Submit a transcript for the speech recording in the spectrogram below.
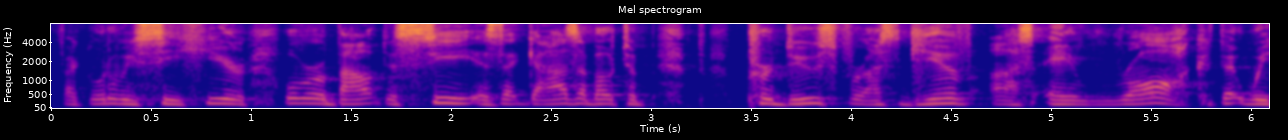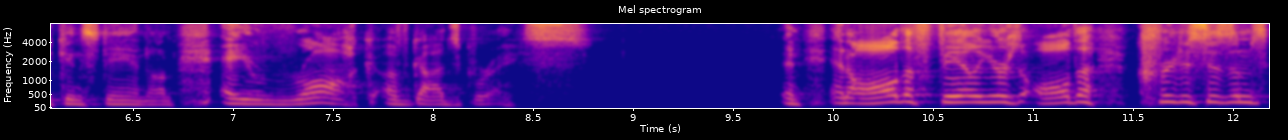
In fact, what do we see here? What we're about to see is that God's about to produce for us, give us a rock that we can stand on, a rock of God's grace. And, and all the failures, all the criticisms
